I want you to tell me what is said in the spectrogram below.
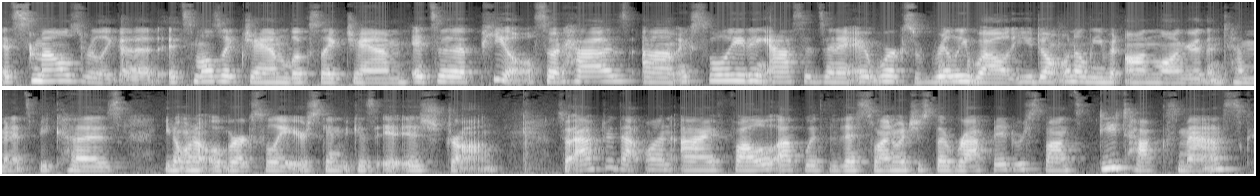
It smells really good. It smells like jam, looks like jam. It's a peel, so it has um, exfoliating acids in it. It works really well. You don't want to leave it on longer than 10 minutes because you don't want to over exfoliate your skin because it is strong. So after that one, I follow up with this one, which is the Rapid Response Detox Mask.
